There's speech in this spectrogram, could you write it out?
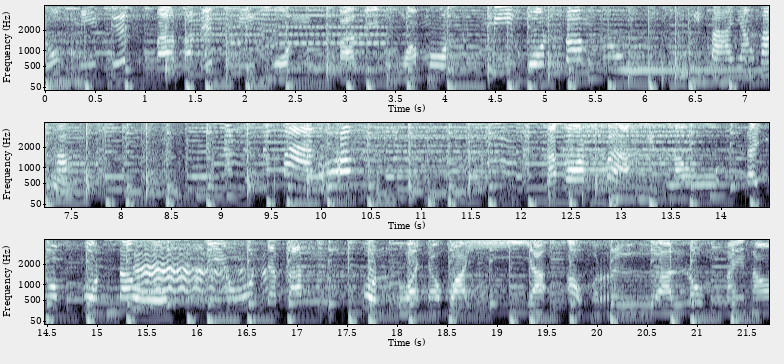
ดุกมีเจ็ดปลาสะเด็ดมีคนปลาลีนหัวมนมีคนตั้ง อุ้ยป่ายังฟังคป่ อนว่ากินเราได้ยกกดเดาเอวจะสั่นก้นตัวจะไหวอย่าเอาเรือล่มในหนอ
